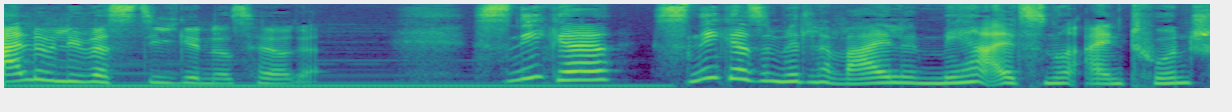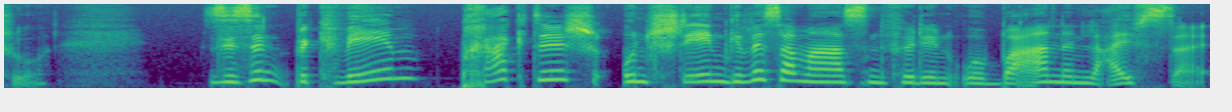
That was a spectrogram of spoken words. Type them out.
Hallo lieber Stilgenusshörer. Sneaker, Sneaker sind mittlerweile mehr als nur ein Turnschuh. Sie sind bequem, praktisch und stehen gewissermaßen für den urbanen Lifestyle.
